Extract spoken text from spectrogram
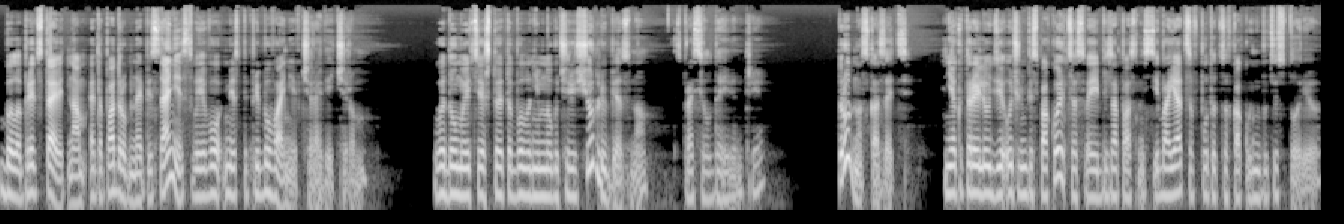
Было представить нам это подробное описание своего места пребывания вчера вечером. «Вы думаете, что это было немного чересчур любезно?» — спросил Дэйвентри. «Трудно сказать. Некоторые люди очень беспокоятся о своей безопасности и боятся впутаться в какую-нибудь историю.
